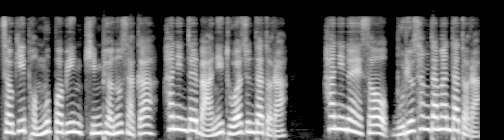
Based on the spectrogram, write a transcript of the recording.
저기 법무법인 김 변호사가 한인들 많이 도와준다더라. 한인회에서 무료 상담한다더라.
